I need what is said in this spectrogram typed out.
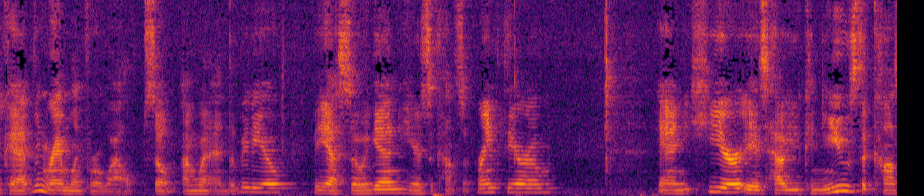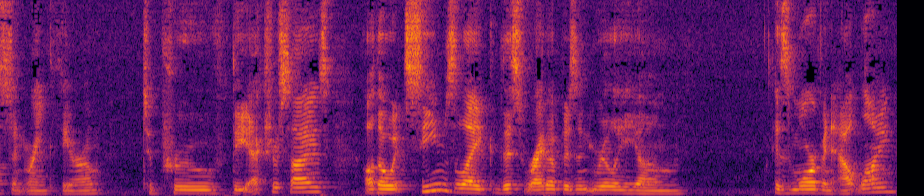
Okay, I've been rambling for a while, so I'm going to end the video. But yeah, so again, here's the constant rank theorem. And here is how you can use the constant rank theorem to prove the exercise. Although it seems like this write-up isn't really, um, is more of an outline.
